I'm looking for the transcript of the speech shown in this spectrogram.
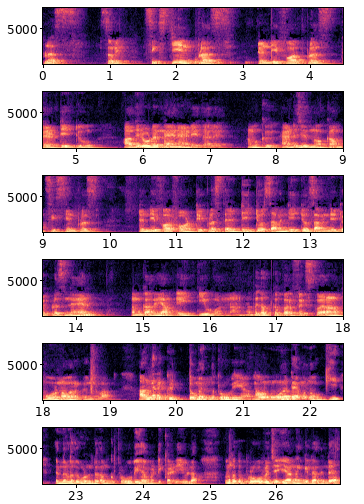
plus sorry sixteen plus twenty four plus thirty two അതിലൂടെ നയൻ ആഡ് ചെയ്താൽ നമുക്ക് ആഡ് ചെയ്ത് നോക്കാം. Sixteen plus twenty four forty plus thirty two seventy two seventy two plus nine നമുക്കറിയാം എയ്റ്റി വൺ ആണ്. അപ്പൊ ഇതൊക്കെ പെർഫെക്റ്റ് സ്ക്വയർ ആണ് പൂർണവർഗങ്ങളാണ് അങ്ങനെ കിട്ടുമെന്ന് പ്രൂവ് ചെയ്യാം. നമ്മൾ മൂന്ന് ടൈം നോക്കി എന്നുള്ളത് കൊണ്ട് നമുക്ക് പ്രൂവ് ചെയ്യാൻ വേണ്ടി കഴിയൂല. നമുക്കത് പ്രൂവ് ചെയ്യുകയാണെങ്കിൽ അതിന്റെ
